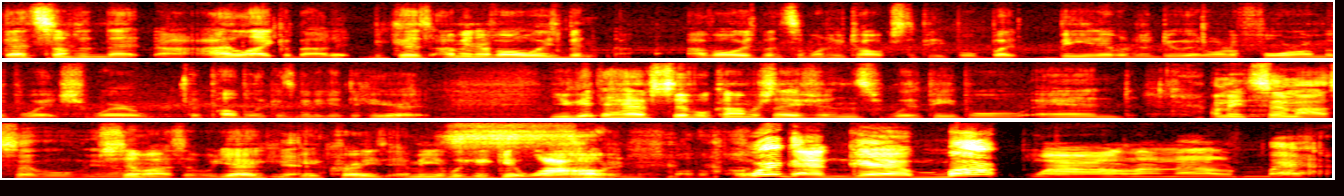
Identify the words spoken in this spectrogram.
that's something that I I like about it because I mean I've always been I've always been someone who talks to people, but being able to do it on a forum of which where the public is going to get to hear it, you get to have civil conversations with people and I mean, semi-civil. You know? semi-civil. Yeah, it can Yeah. get crazy. I mean, we could get wild in this motherfucker, We got get buck wild and out bat.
